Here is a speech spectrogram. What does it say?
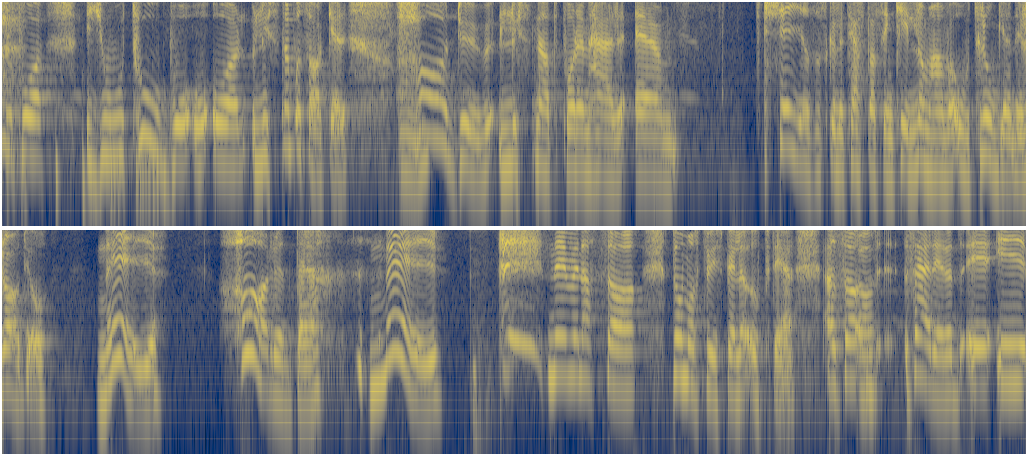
apropå Youtube och, och, och lyssna på saker. Har du lyssnat på den här eh, tjejen som skulle testa sin kille om han var otrogen i radio? Nej, Har du inte? nej. Nej men alltså, då måste vi spela upp det. Alltså, d- så här är det. Eh, I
